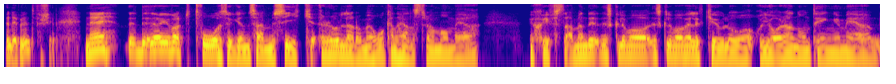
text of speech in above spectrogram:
Men det är väl inte för sent? Nej, det, det, det har ju varit två stycken så här musikrullar då med Håkan Hellström och med, med Skifstad. Men det, det, skulle vara, det skulle vara väldigt kul att, att göra någonting med,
